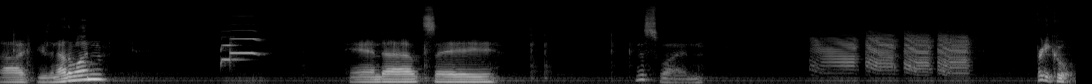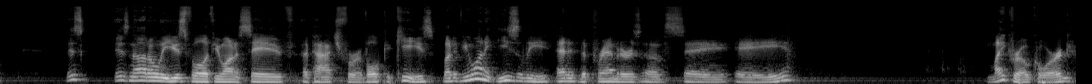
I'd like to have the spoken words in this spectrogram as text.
Uh, here's another one. And uh, let's say this one. Pretty cool. This is not only useful if you want to save a patch for Volca keys, but if you want to easily edit the parameters of, say, a micro Korg,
